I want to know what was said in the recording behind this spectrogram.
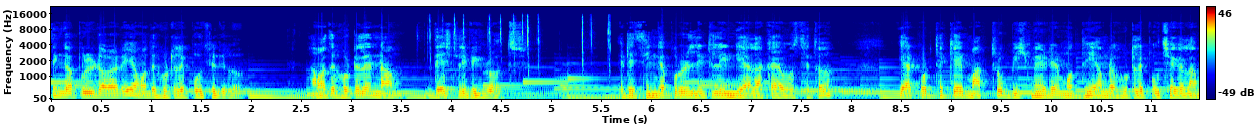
সিঙ্গাপুরি ডলারেই আমাদের হোটেলে পৌঁছে দিল। আমাদের হোটেলের নাম দেশ লিভিং রোজ এটি সিঙ্গাপুরের লিটল ইন্ডিয়া এলাকায় অবস্থিত। এয়ারপোর্ট থেকে মাত্র বিশ মিনিটের মধ্যেই আমরা হোটেলে পৌঁছে গেলাম।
